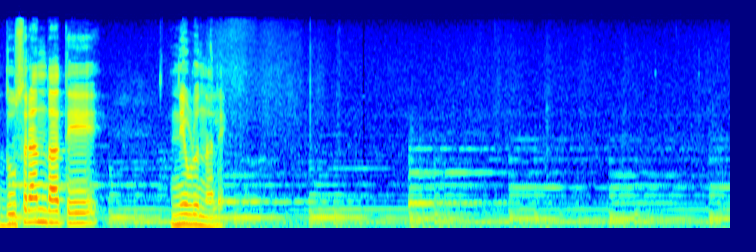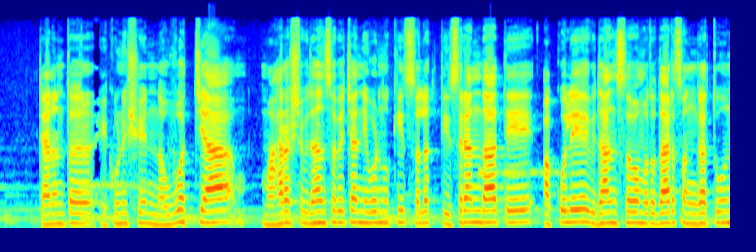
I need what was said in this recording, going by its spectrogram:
दुसऱ्यांदा ते निवडून आले. त्यानंतर एकोणीसशे नव्वदच्या महाराष्ट्र विधानसभेच्या निवडणुकीत सलग तिसऱ्यांदा ते अकोले विधानसभा मतदारसंघातून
